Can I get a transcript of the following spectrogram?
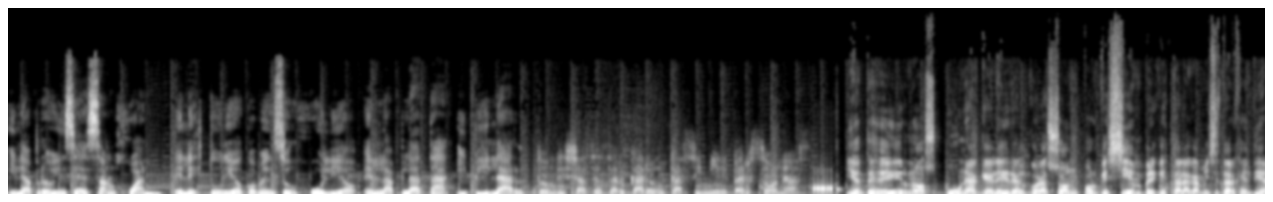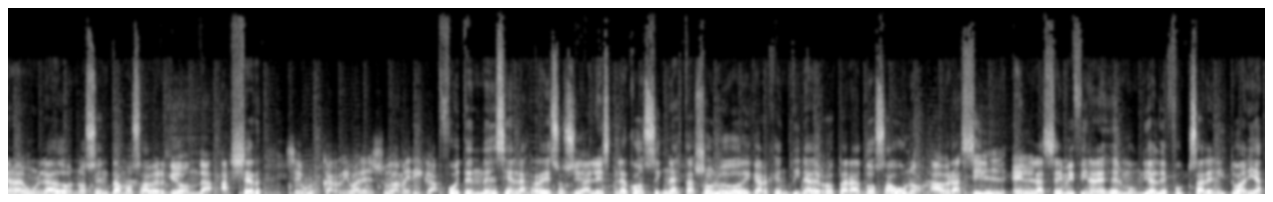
y la provincia de San Juan. El estudio comenzó en julio en La Plata y Pilar, donde ya se acercaron casi mil personas. Y antes de irnos, una que alegra el corazón porque siempre que está la camiseta argentina en algún lado nos sentamos a ver qué onda. Ayer se busca rival en Sudamérica, fue tendencia en las redes sociales. La consigna estalló luego de que Argentina derrotara 2 a 1 a Brasil en las semifinales del Mundial de Futsal en Lituania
